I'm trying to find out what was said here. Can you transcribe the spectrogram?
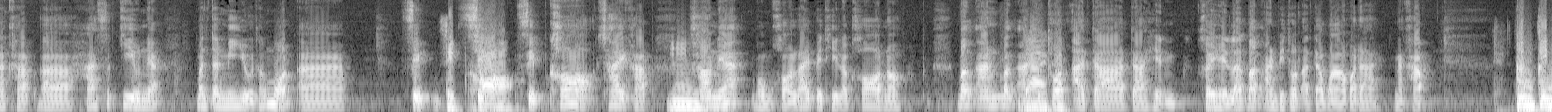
นะครับอ่า hard skill เนี่ย มันจะมีอยู่ทั้งหมดอ่า สิบสิบข้อสิบข้อใช่ครับอืมคราวเนี้ย ผมขอไล่ไปทีละข้อเนาะบางอันบางอันได้พิทศครับอาจจะจะเห็นเคยเห็นแล้วบางอันพิทศอาจจะว้าวก็ได้นะครับจริง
